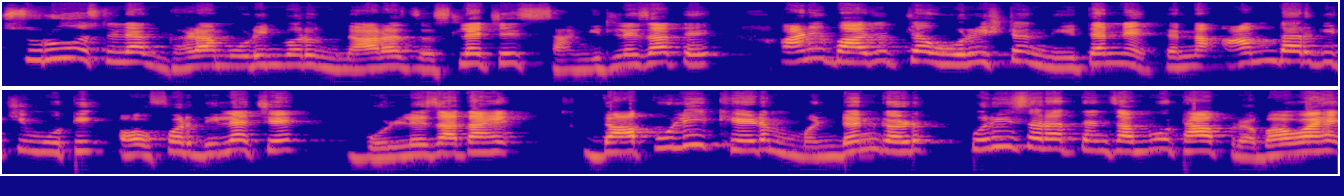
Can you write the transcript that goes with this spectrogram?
सुरू असलेल्या घडामोडींवरून नाराज असल्याचे सांगितले जाते आणि भाजपच्या वरिष्ठ नेत्यांनी त्यांना आमदारकीची मोठी ऑफर दिल्याचे बोलले जात आहे. दापोली खेड मंडणगड परिसरात त्यांचा मोठा प्रभाव आहे.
